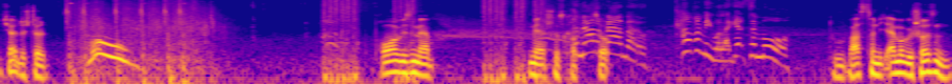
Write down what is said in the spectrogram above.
ich halte still. Wow. Brauchen wir ein bisschen mehr, mehr out So, du hast doch nicht einmal geschossen.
